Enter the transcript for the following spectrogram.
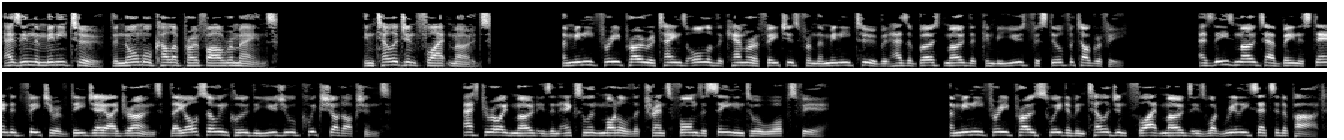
As in the Mini 2, the normal color profile remains. Intelligent flight modes a Mini 3 Pro retains all of the camera features from the Mini 2 but has a burst mode that can be used for still photography. As these modes have been a standard feature of DJI drones, they also include the usual quick shot options. Asteroid mode is an excellent model that transforms a scene into a warp sphere. A Mini 3 Pro's suite of intelligent flight modes is what really sets it apart.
